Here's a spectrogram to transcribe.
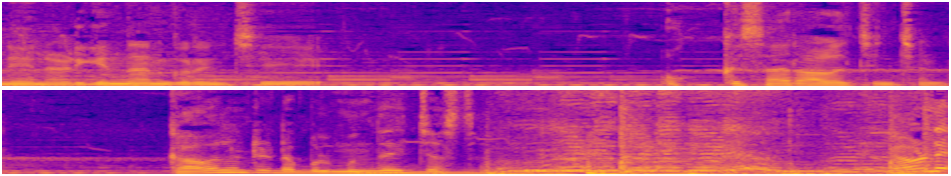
నేను అడిగిన దాని గురించి ఒక్కసారి ఆలోచించండి. కావాలంటే డబ్బులు ముందే ఇచ్చేస్తాను. ఏమండి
